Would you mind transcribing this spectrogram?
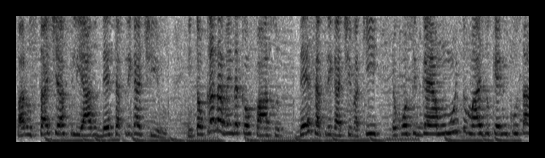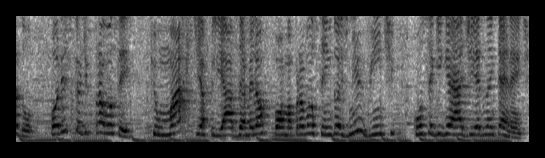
para o site afiliado desse aplicativo. Então cada venda que eu faço desse aplicativo aqui, eu consigo ganhar muito mais do que no encurtador. Por isso que eu digo para vocês que o marketing de afiliados é a melhor forma para você em 2020 conseguir ganhar dinheiro na internet.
